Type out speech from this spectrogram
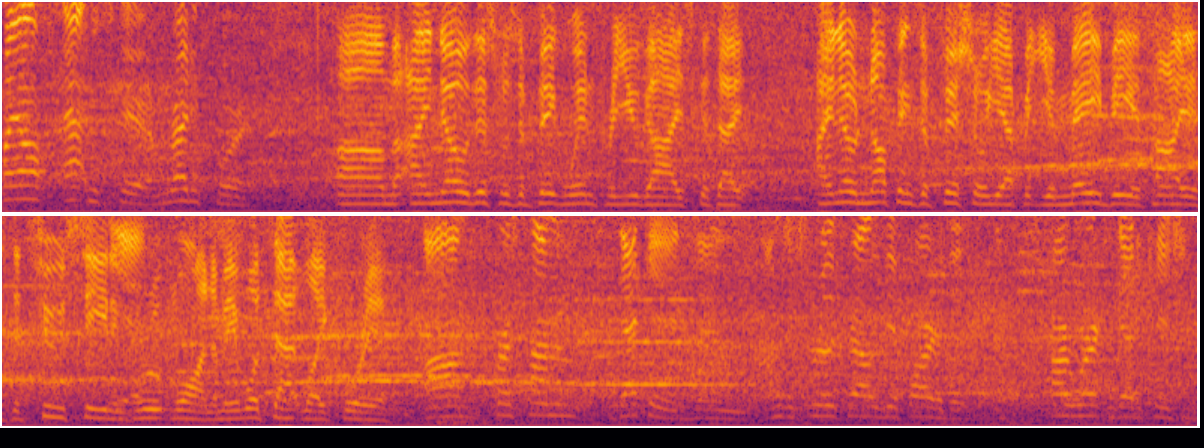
Playoff atmosphere. I'm ready for it. Um, I know this was a big win for you guys because I, I know nothing's official yet, but you may be as high as the two seed in Yeah. Group One. I mean, what's that like for you? Um, first time in decades, and I'm just really proud to be a part of it. It's hard work and dedication.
